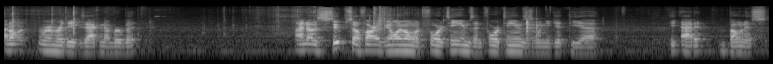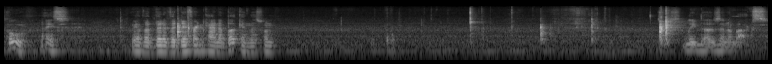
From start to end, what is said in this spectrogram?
I don't remember the exact number, but I know Soup so far is the only one with four teams, and four teams is when you get the uh, the added bonus. Oh, nice. We have a bit of a different kind of book in this one. Just leave those in a box.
